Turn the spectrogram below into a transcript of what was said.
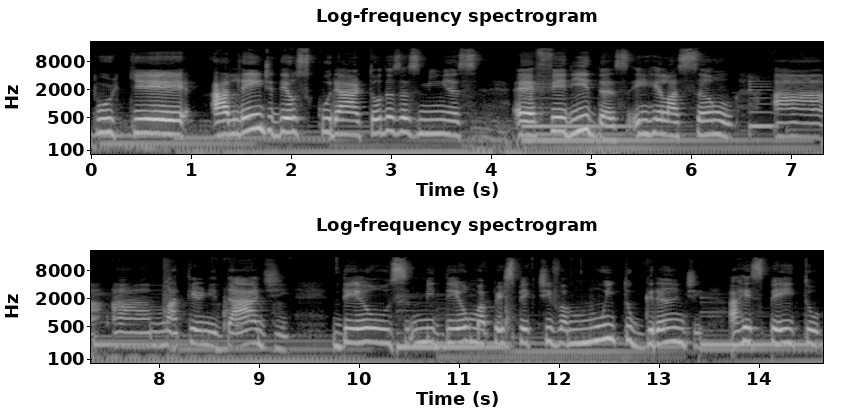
porque além de Deus curar todas as minhas é, feridas em relação à, à maternidade, Deus me deu uma perspectiva muito grande a respeito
